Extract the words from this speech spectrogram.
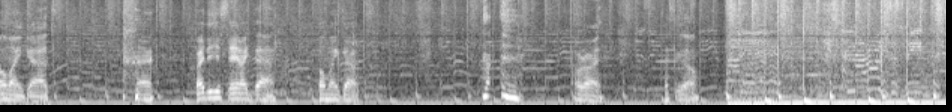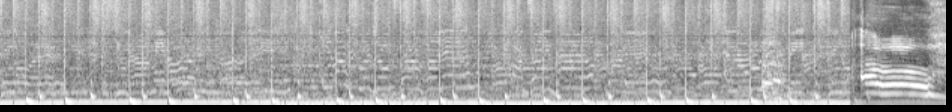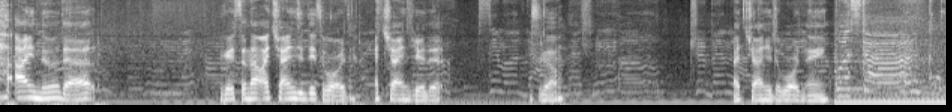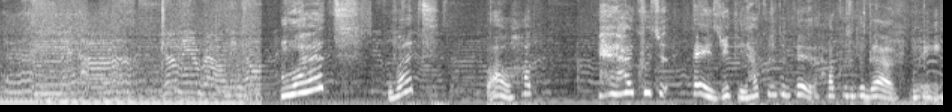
Oh my god. Why did you say like that? Oh my god. Alright. Let's go. Oh, I knew that. Okay, so now I changed this word. I changed it. Let's go. I changed the word name. What? What? Wow, how hey, how could you hey GT, how could you do this? How could you do that to me?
